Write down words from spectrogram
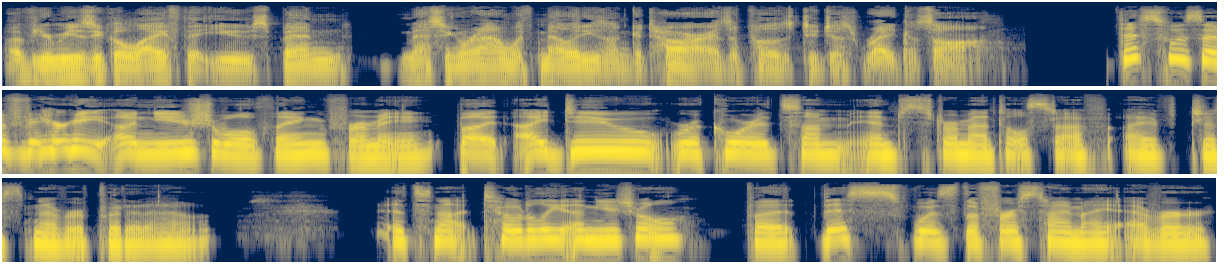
of your musical life that you spend messing around with melodies on guitar as opposed to just writing a song? This was a very unusual thing for me, but I do record some instrumental stuff. I've just never put it out. It's not totally unusual, but this was the first time I ever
